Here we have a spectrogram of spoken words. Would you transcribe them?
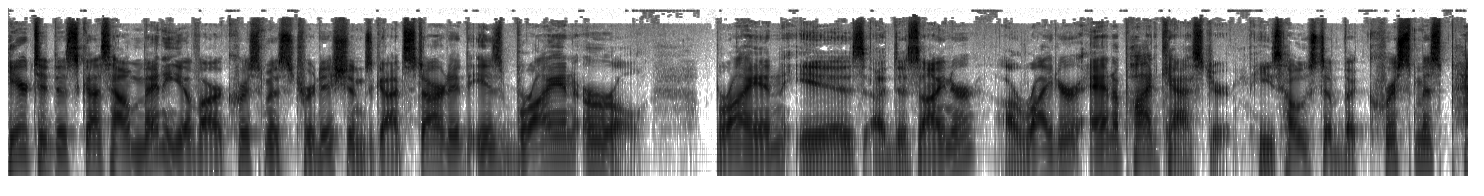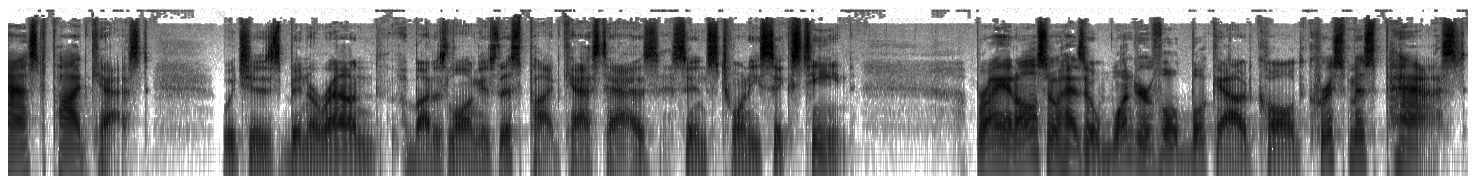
Here to discuss how many of our Christmas traditions got started is Brian Earl. Brian is a designer, a writer, and a podcaster. He's host of the Christmas Past podcast, which has been around about as long as this podcast has, since 2016. Brian also has a wonderful book out called Christmas Past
